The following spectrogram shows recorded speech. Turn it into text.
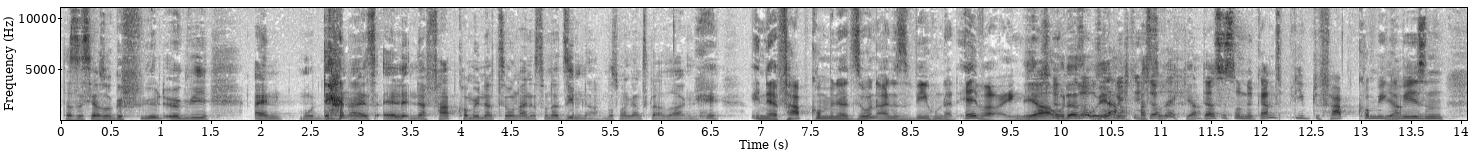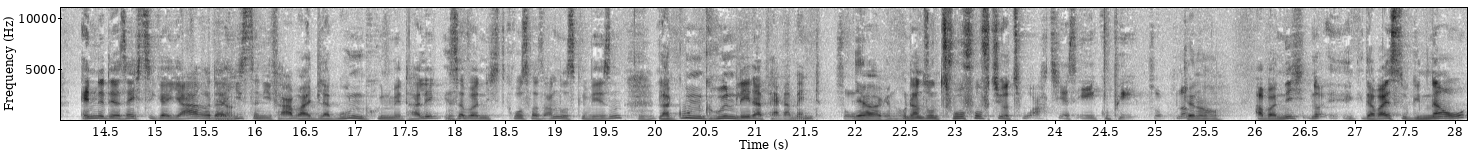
Das ist ja so gefühlt irgendwie ein moderner SL in der Farbkombination eines 107er, muss man ganz klar sagen. In der Farbkombination eines W111er eigentlich. Ja, oder so, ja, hast du recht, ja. Das ist so eine ganz beliebte Farbkombi Ja. gewesen. Ende der 60er Jahre, da Ja. Mhm. hieß dann die Farbe halt Lagunengrün Metallic, ist aber nicht groß was anderes gewesen. Lagunengrün Leder Pergament. So. Ja, genau. Und dann so ein 250 oder 280 SE Coupé. So, ne? Genau. Aber nicht, da weißt du genau,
